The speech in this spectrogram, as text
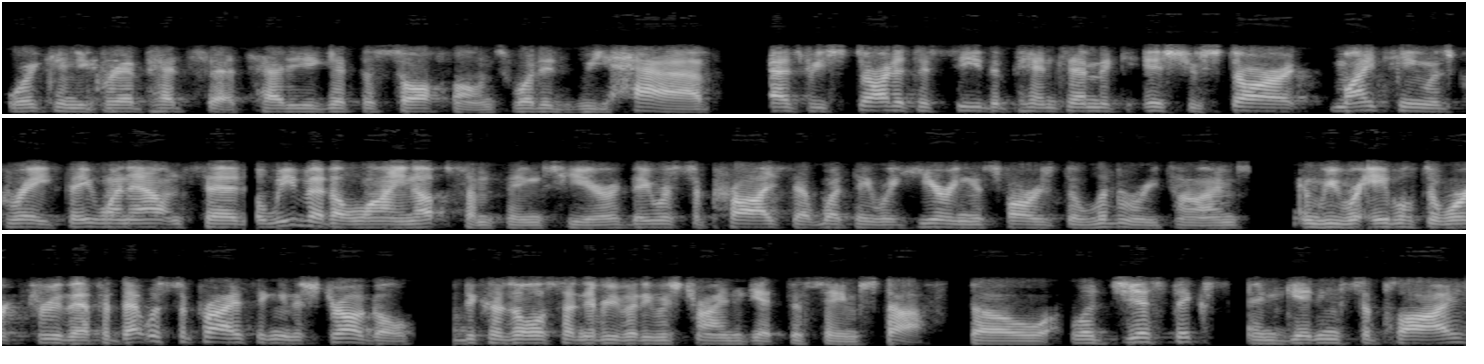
where can you grab headsets? How do you get the soft phones? What did we have? As we started to see the pandemic issue start, my team was great. They went out and said, well, we've got to line up some things here. They were surprised at what they were hearing as far as delivery times and we were able to work through that. But that was surprising and a struggle because all of a sudden everybody was trying to get the same stuff. So logistics and getting supplies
